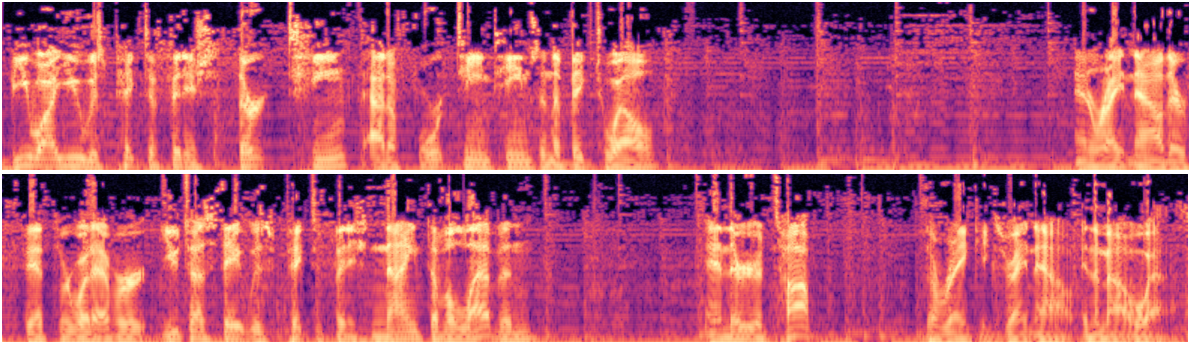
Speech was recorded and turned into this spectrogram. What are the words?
BYU was picked to finish 13th out of 14 teams in the Big 12. And right now they're fifth or whatever. Utah State was picked to finish ninth of 11. And they're atop the rankings right now in the Mountain West.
